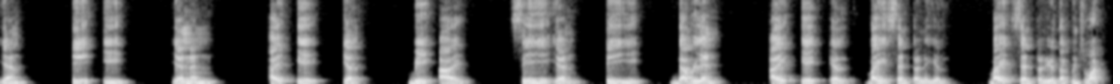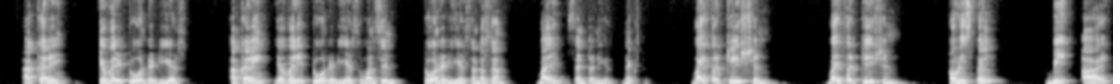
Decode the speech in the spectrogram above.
N T E N N I A L. B I C E N T E double N I A L. by centennial That means what? Occurring every 200 years. Occurring every 200 years. Once in 200 years. Understand? Bicentennial next bifurcation bifurcation how do you spell B I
